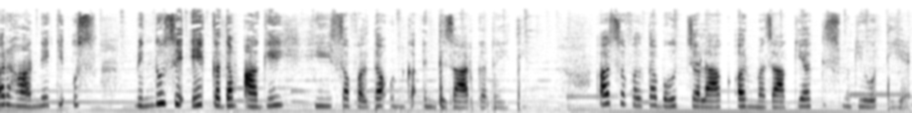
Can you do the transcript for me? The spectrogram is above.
और हारने के उस बिंदु से एक कदम आगे ही सफलता उनका इंतज़ार कर रही थी। असफलता बहुत चलाक और मजाकिया किस्म की होती है।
